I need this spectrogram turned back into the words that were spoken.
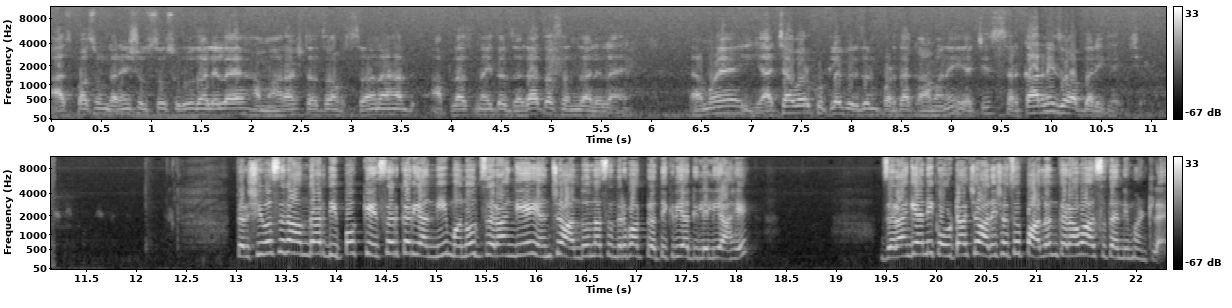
आजपासून गणेशोत्सव सुरू झालेला आहे. हा महाराष्ट्राचा सण आहे. हा आपलाच नाही तर जगाचा सण झालेला आहे. त्यामुळे याच्यावर कुठलं विरजण पडता कामा नये याची सरकारने जबाबदारी घ्यायची तर शिवसेना आमदार दीपक केसरकर यांनी मनोज जरांगे यांच्या आंदोलनासंदर्भात प्रतिक्रिया दिलेली आहे. जरांगे यांनी कोर्टाच्या आदेशाचं पालन करावं असं त्यांनी म्हटलंय.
